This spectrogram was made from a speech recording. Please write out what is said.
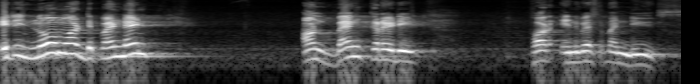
It is no more dependent on bank credit for investment needs.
